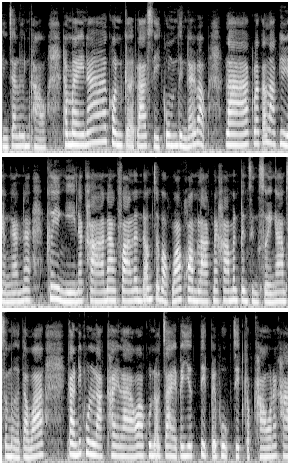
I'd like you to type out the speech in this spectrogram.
ถึงจะลืมเขาทำไมนะคนเกิดราศีกุมถึงได้แบบรักแล้วก็รักอยู่อย่างนั้นน่ะคืออย่างนี้นะคะ นางฟ้าเรนดอมจะบอกว่าความรักนะคะ มันเป็นสิ่งสวยงามเสมอแต่ว่า การที่คุณรักใครแล้วอะคุณเอาใจไปยึดติดไปผูกจิตกับเขานะคะ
